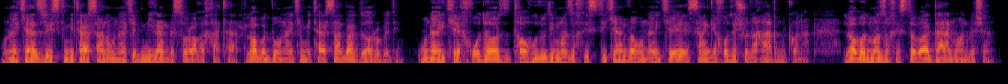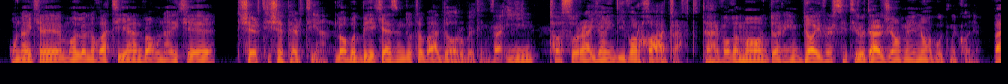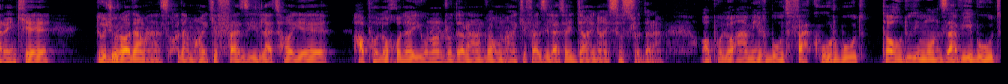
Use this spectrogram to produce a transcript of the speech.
اونایی که از ریسک میترسن اونایی که میرن به سراغ خطر لابد به اونایی که میترسن بعد دارو بدیم اونایی که خدا تا حدودی مازوخیستیکن و اونایی که سنگ خودشون حق می‌کنن لابد مازوخیستا باید درمان بشن اونایی که مال و اونایی که شرتی شپرتی لابد به یکی از این دوتا باید دارو بدیم و این تا سریا این دیوار خواهد رفت. در واقع ما داریم دایورسیتی رو در جامعه نابود می‌کنیم. برای اینکه دو جور آدم هست. آدم هایی که فضیلت های آپولو خدای یونان رو دارن و اونهایی که فضیلت های داینایسوس رو دارن. آپولو عمیق بود فکور بود تا حدودی منزوی بود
